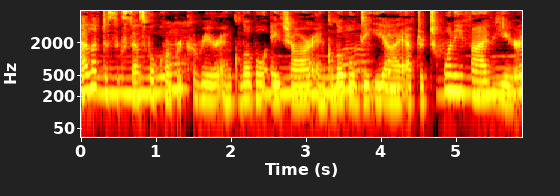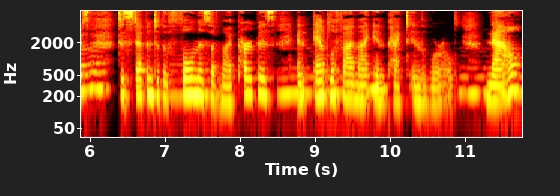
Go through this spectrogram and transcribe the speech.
I left a successful corporate career in global HR and global DEI after 25 years to step into the fullness of my purpose and amplify my impact in the world. Now,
